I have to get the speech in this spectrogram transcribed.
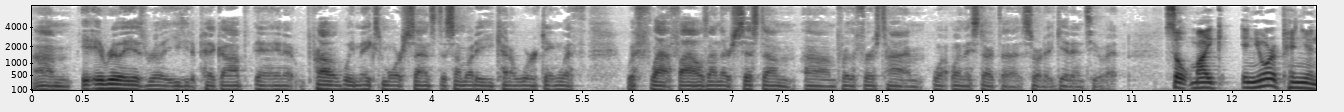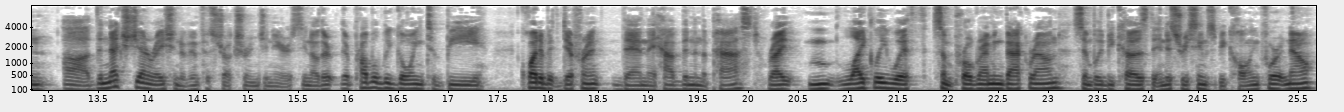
um, it, it, really is really easy to pick up and it probably makes more sense to somebody kind of working with with flat files on their system um, for the first time when they start to sort of get into it. So, Mike, in your opinion, uh, the next generation of infrastructure engineers, you know, they're they're probably going to be quite a bit different than they have been in the past, right? M- likely with some programming background, simply because the industry seems to be calling for it now.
